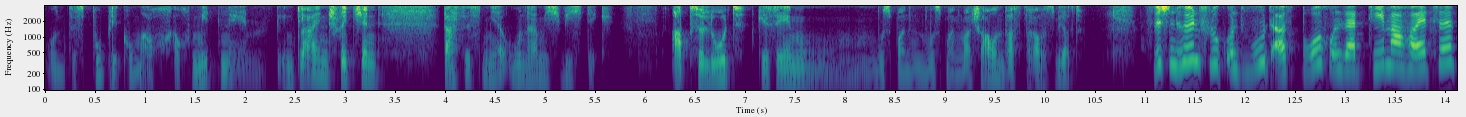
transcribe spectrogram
und das Publikum auch, auch mitnehmen. In kleinen Schrittchen, das ist mir unheimlich wichtig absolut gesehen muss man, muss man mal schauen, was daraus wird. Zwischen Höhenflug und Wutausbruch, unser Thema heute.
